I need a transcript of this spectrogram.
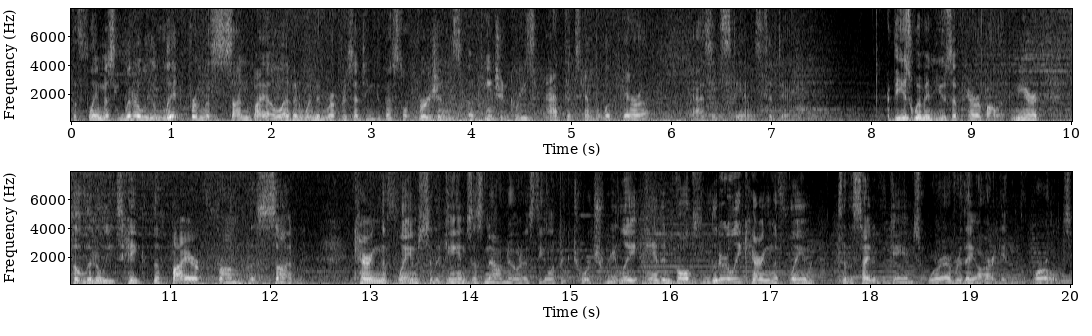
The flame is literally lit from the sun by 11 women representing the Vestal virgins of ancient Greece at the Temple of Hera as it stands today. These women use a parabolic mirror to literally take the fire from the sun. Carrying the flames to the games is now known as the Olympic Torch Relay and involves literally carrying the flame to the site of the games wherever they are in the world.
